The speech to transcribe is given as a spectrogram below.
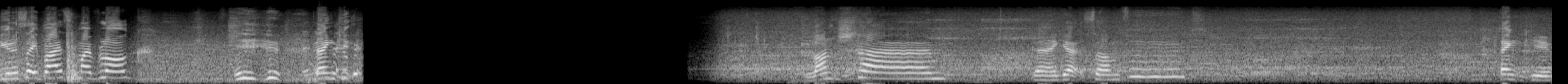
You gonna say bye to my vlog? Thank you. Lunchtime. Gonna get some food. Thank you.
